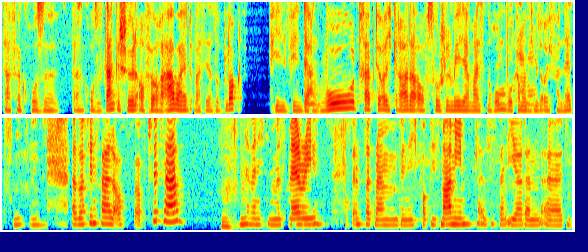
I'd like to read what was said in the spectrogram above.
Dafür große, ein großes Dankeschön auch für eure Arbeit, was ihr so blockt. Vielen, vielen Dank. Wo treibt ihr euch gerade auf Social Media am meisten rum? Wo kann man sich mit euch vernetzen? Also auf jeden Fall auf, auf Twitter. Mhm. Da bin ich die Miss Mary. Auf Instagram bin ich Poppys Mami. Da ist es dann eher dann äh, die,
